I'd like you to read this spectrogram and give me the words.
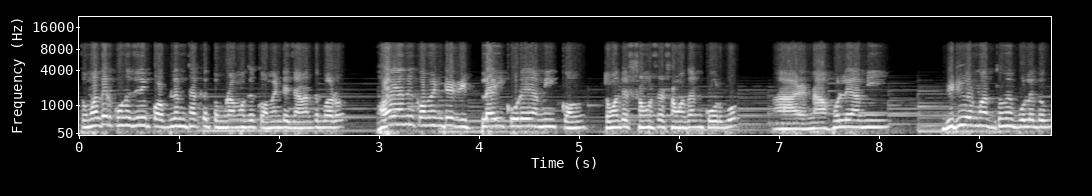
তোমাদের কোনো যদি প্রবলেম থাকে, তোমরা আমাকে কমেন্টে জানাতে পারো। হয় আমি কমেন্টে রিপ্লাই করে আমি তোমাদের সমস্যার সমাধান করব। আর না হলে আমি ভিডিওর মাধ্যমে বলে দেবো।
